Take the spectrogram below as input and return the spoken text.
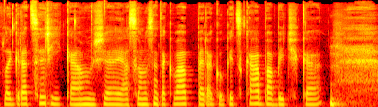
v legraci říkám, že já jsem vlastně taková pedagogická babička,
